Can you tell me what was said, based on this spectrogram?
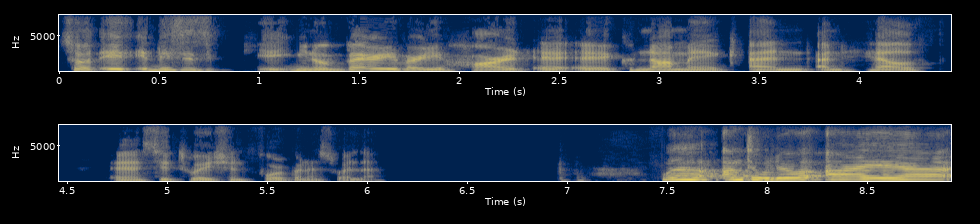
So it, it, this is you know very very hard uh, economic and and health uh, situation for Venezuela. Well, Antonio, I uh,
